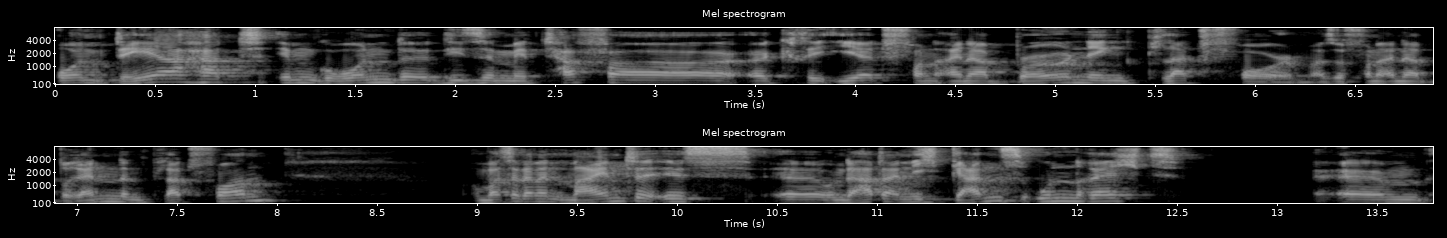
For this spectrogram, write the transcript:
Und der hat im Grunde diese Metapher äh, kreiert von einer Burning Platform, also von einer brennenden Plattform. Und was er damit meinte ist, äh, und da hat er nicht ganz unrecht, ähm,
